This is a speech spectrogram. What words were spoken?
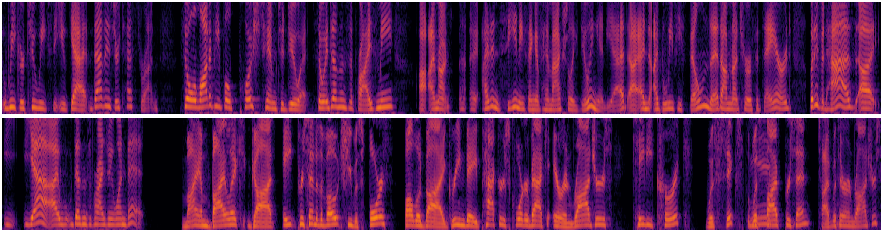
week or two weeks that you get, that is your test run. So a lot of people pushed him to do it. So it doesn't surprise me. I'm not. I- didn't see anything of him actually doing it yet. I, I- I believe he filmed it. I'm not sure if it's aired, but if it has, uh, yeah, it doesn't surprise me one bit. Mayim Bialik got 8% of the vote. She was fourth, followed by Green Bay Packers quarterback Aaron Rodgers. Katie Couric was sixth with 5%, tied with Aaron Rodgers,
